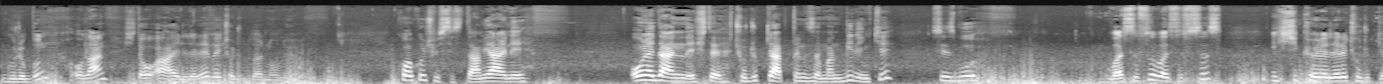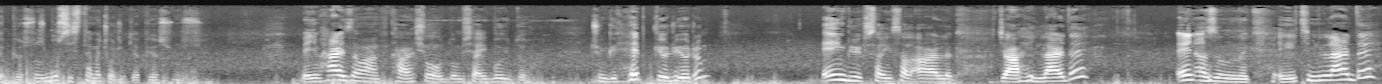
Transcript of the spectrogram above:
grubun olan işte o ailelere ve çocuklarına oluyor. Korkunç bir sistem. Yani o nedenle işte çocuk yaptığınız zaman bilin ki siz bu vasıflı vasıfsız işçi kölelere çocuk yapıyorsunuz. Bu sisteme çocuk yapıyorsunuz. Benim her zaman karşı olduğum şey buydu. Çünkü hep görüyorum en büyük sayısal ağırlık cahillerde, en azınlık eğitimlilerde.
